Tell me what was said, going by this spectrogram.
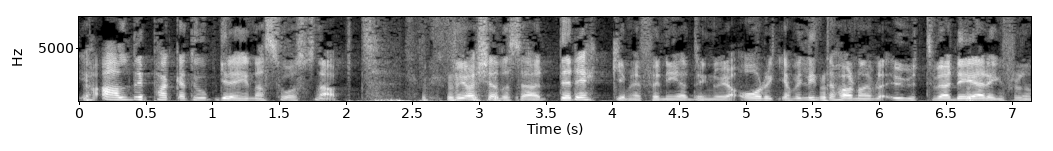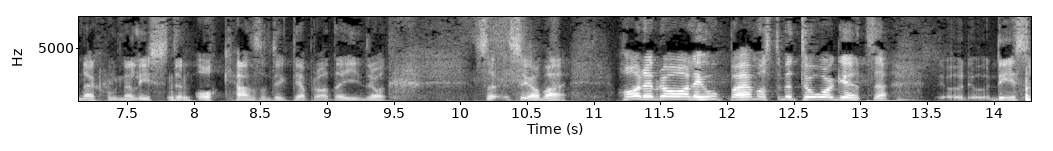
jag har aldrig packat ihop grejerna så snabbt. För jag kände så här, det räcker med förnedring och jag, ork, jag vill inte höra någon jävla utvärdering från den där journalisten och han som tyckte jag pratade idrott. Så, så jag bara, ha det bra allihopa, här måste med tåget. Så, det, är så,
